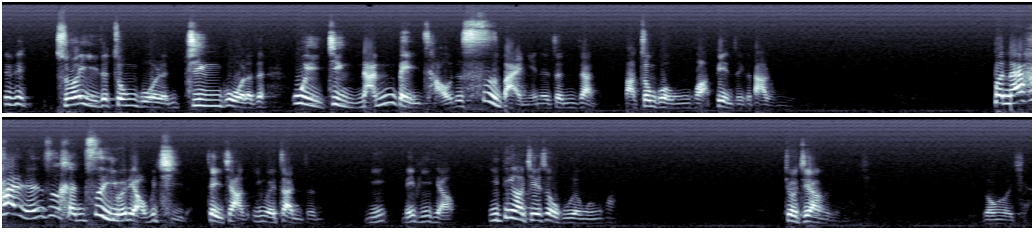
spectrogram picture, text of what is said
对不对？所以这中国人经过了这魏晋南北朝这四百年的征战，把中国文化变成一个大熔炉。本来汉人是很自以为了不起的，这一下子因为战争，你没皮条，一定要接受胡人文化。就这样融合起来，融合起来。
